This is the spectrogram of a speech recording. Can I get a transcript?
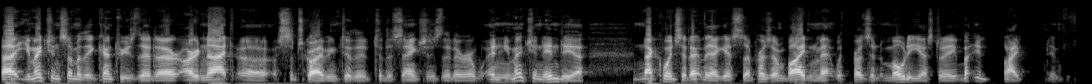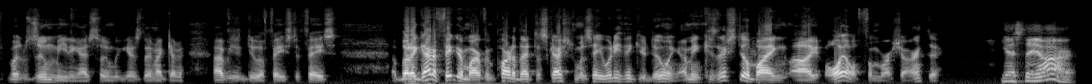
Uh, you mentioned some of the countries that are, are not uh, subscribing to the to the sanctions that are, and you mentioned India. Not coincidentally, I guess uh, President Biden met with President Modi yesterday, but it, by Zoom meeting, I assume, because they're not going to obviously do a face to face. But I got to figure, Marvin, part of that discussion was, hey, what do you think you're doing? I mean, because they're still buying uh, oil from Russia, aren't they? Yes, they are.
